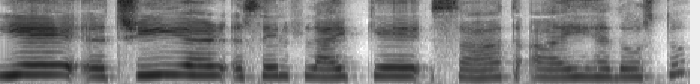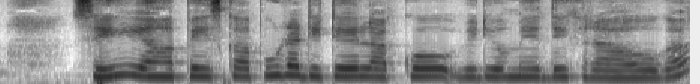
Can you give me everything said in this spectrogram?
ये थ्री ईयर सेल्फ लाइफ के साथ आई है दोस्तों। सी यहाँ पे इसका पूरा डिटेल आपको वीडियो में दिख रहा होगा।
